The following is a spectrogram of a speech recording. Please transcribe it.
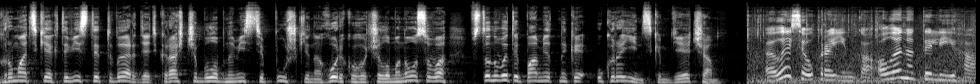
Громадські активісти твердять, краще було б на місці Пушкіна, Горького чи Ломоносова встановити пам'ятники українським діячам. Леся Українка, Олена Теліга,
